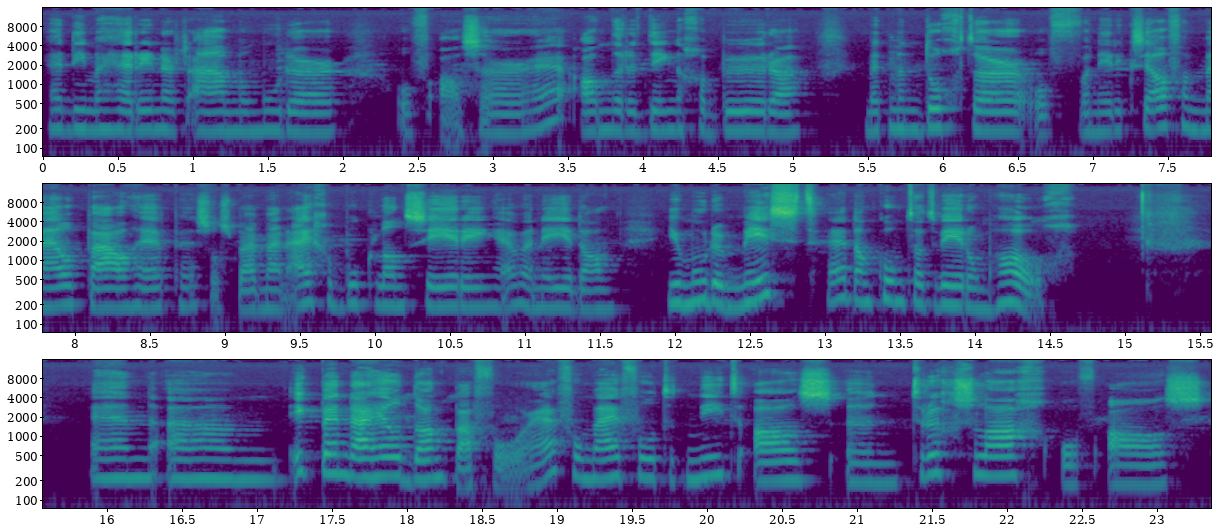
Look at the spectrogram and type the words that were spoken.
hè, die me herinnert aan mijn moeder, of als er hè, andere dingen gebeuren met mijn dochter, of wanneer ik zelf een mijlpaal heb, hè, zoals bij mijn eigen boeklancering, hè, wanneer je dan je moeder mist, hè, dan komt dat weer omhoog. En um, ik ben daar heel dankbaar voor. Hè. Voor mij voelt het niet als een terugslag of als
